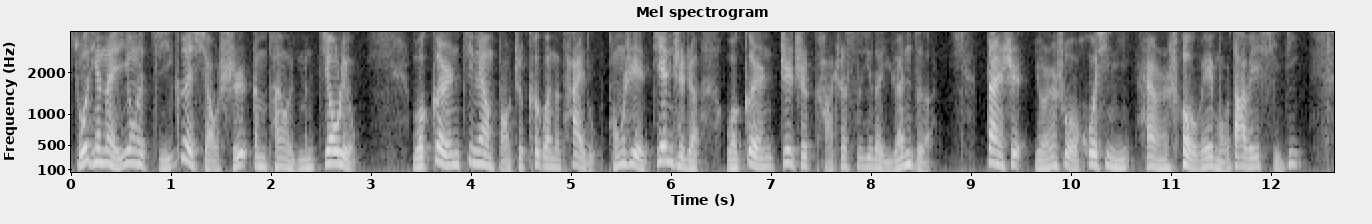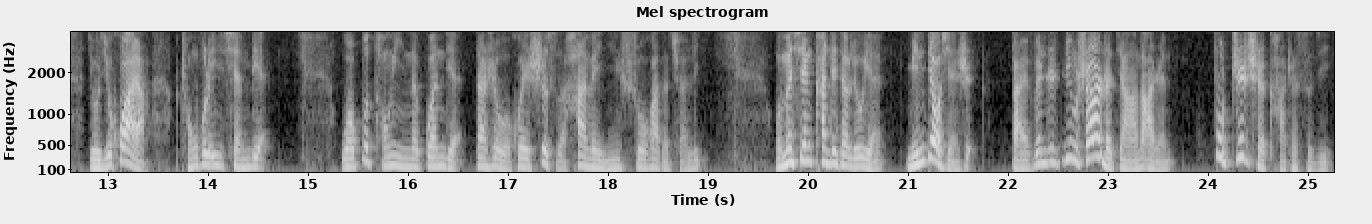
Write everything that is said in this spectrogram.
昨天呢，也用了几个小时跟朋友们交流。我个人尽量保持客观的态度，同时也坚持着我个人支持卡车司机的原则。但是有人说我和稀泥，还有人说我为某大 V 洗地。有句话呀，重复了一千遍。我不同意您的观点，但是我会誓死捍卫您说话的权利。我们先看这条留言，民调显示，百分之六十二的加拿大人不支持卡车司机，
